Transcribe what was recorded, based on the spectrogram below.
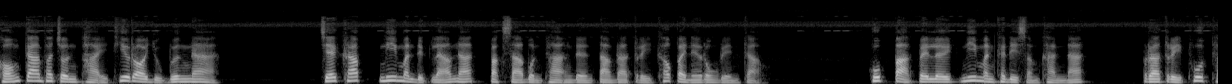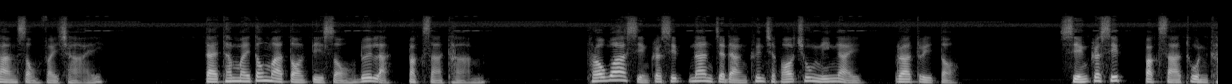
ของการผจญภัยที่รออยู่เบื้องหน้า เจ๊ครับ นี่มันดึกแล้วนะ ปักษาบนพลางเดินตามราตรีเข้าไปในโรงเรียนเก่า หุบปากไปเลยนี่มันคดีสำคัญนะ ราตรีพูดพลางส่องไฟฉาย แต่ทำไมต้องมาตอนตีสองด้วยละ่ะ ปักษาถาม เพราะว่าเสียงกระซิบนั่นจะดังขึ้นเฉพาะช่วงนี้ไง ราตรีตอบ เสียงกระซิบปักษาทวนค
